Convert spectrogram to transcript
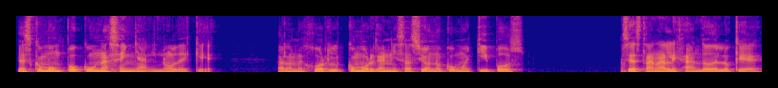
es como un poco una señal, ¿no? De que a lo mejor como organización o como equipos se están alejando de lo que,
